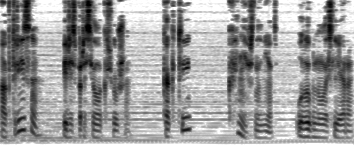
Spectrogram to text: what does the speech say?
«Актриса?» – переспросила Ксюша. «Как ты?» «Конечно нет», – улыбнулась Лера.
